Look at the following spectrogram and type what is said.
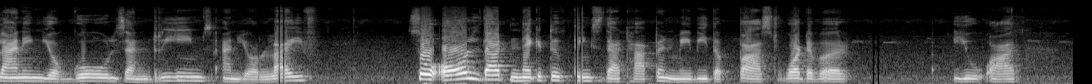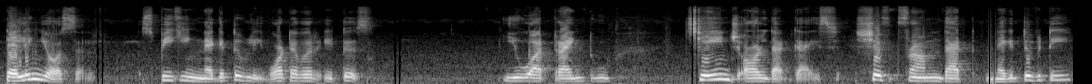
planning your goals and dreams and your life so, all that negative things that happen, maybe the past, whatever you are telling yourself, speaking negatively, whatever it is, you are trying to change all that, guys. Shift from that negativity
